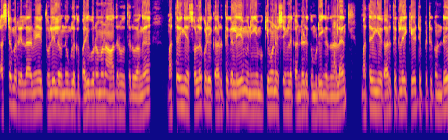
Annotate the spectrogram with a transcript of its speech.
கஸ்டமர் எல்லாருமே தொழிலில் வந்து உங்களுக்கு பரிபூர்ணமான ஆதரவு தருவாங்க. மற்றவங்க சொல்லக்கூடிய கருத்துக்களையும் நீங்கள் முக்கியமான விஷயங்களை கண்டெடுக்க முடியுங்கிறதுனால மற்றவங்க கருத்துக்களை கேட்டு பெற்றுக்கொண்டு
